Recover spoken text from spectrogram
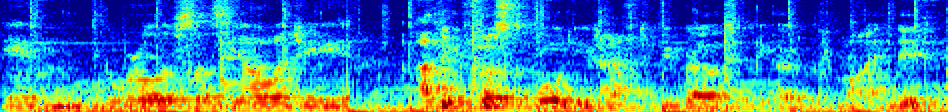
in the world of sociology? I think first of all you have to be relatively open-minded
